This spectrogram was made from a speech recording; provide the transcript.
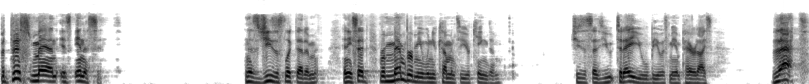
But this man is innocent. And as Jesus looked at him and he said, Remember me when you come into your kingdom. Jesus says, you, Today you will be with me in paradise. That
